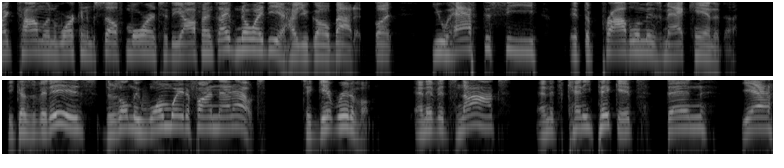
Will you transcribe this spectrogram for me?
Mike Tomlin working himself more into the offense. I have no idea how you go about it, but you have to see if the problem is Matt Canada. Because if it is, there's only one way to find that out to get rid of him. And if it's not, and it's Kenny Pickett, then yeah,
